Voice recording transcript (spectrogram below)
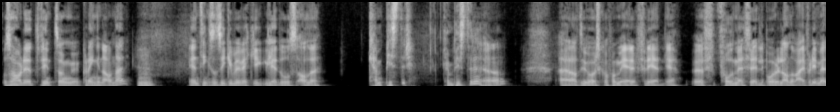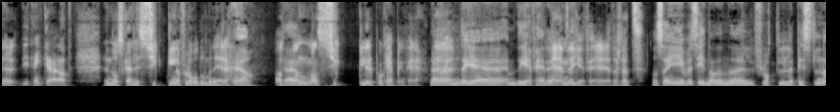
og så har de et fint sånn klengenavn her. Mm. En ting som sikkert vil vekke glede hos alle campister, Campister, ja, er at vi år skal få, mer fredelige, øh, få det mer fredelig på våre landeveier, for de, mener, de tenker her at nå skal endelig syklene få lov å dominere. Ja, At man, man sykler på campingferie. det er MDG, MDG-ferie. Er MDG-ferie, rett og slett. Og så ved siden av denne flotte lille pistelen,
